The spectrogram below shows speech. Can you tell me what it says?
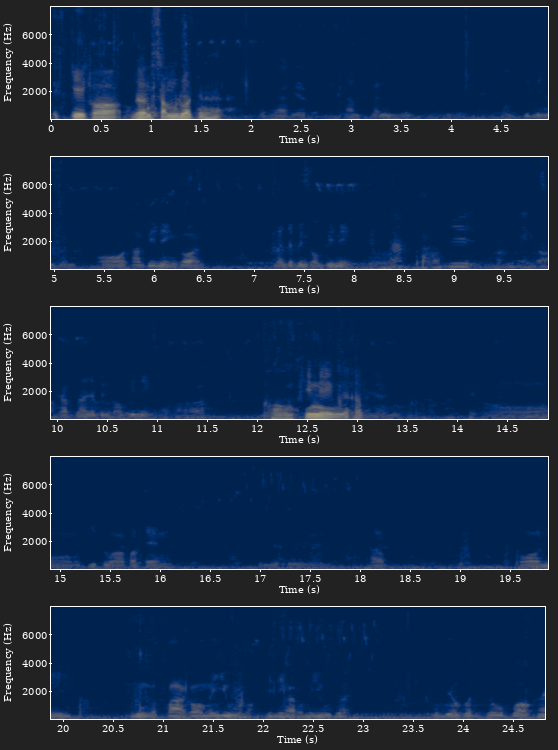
ติกกี้ก็เดินสำรวจนะฮะเพื่อนว่าเดี๋ยวถามป้าหนิงถามพี่หนิงก่อนอ๋อถามพี่หนิงก่อน น่าจะเป็นของพี่หนิงฮะของพี่ของพี่หนิงเหรอครับ น่าจะเป็นของพี่หนิงของพี่เน่งนะครับอ๋อเมื่อกี้ตัวป้าแตน คุณได้ตัวไหมครับเพราะวันนี้ลุงกับป้าก็ไม่อยู่เนาะพี่หนิงก็ไม่อยู่ด้วยเดี๋ยวเพิ่นโทรบอกให้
